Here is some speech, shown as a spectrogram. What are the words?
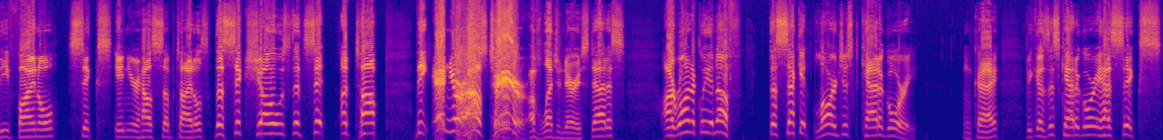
The final six in your house subtitles, the six shows that sit atop the in your house tier of legendary status. Ironically enough, the second largest category. Okay? Because this category has six.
